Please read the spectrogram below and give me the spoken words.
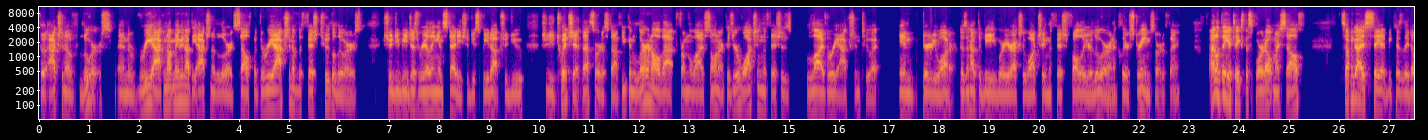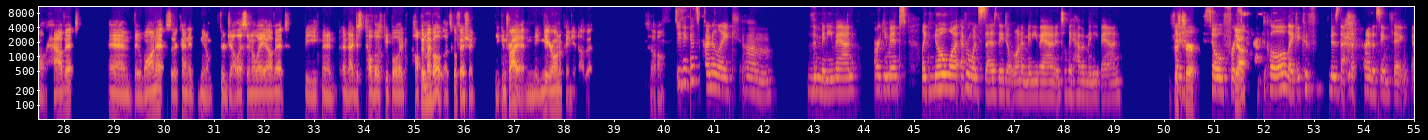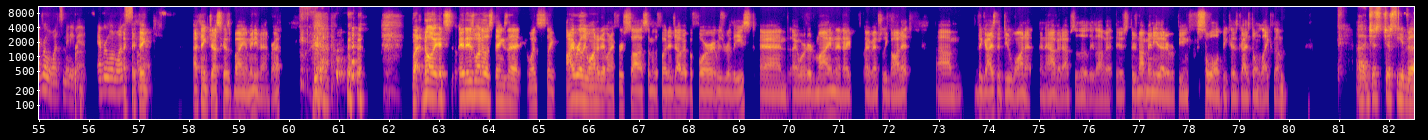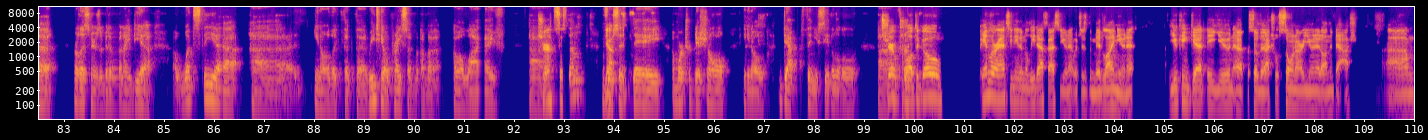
the action of lures and the react not maybe not the action of the lure itself but the reaction of the fish to the lures. Should you be just reeling in steady? Should you speed up? Should you should you twitch it? That sort of stuff. You can learn all that from the live sonar because you're watching the fish's live reaction to it in dirty water. It doesn't have to be where you're actually watching the fish follow your lure in a clear stream sort of thing. I don't think it takes the sport out myself. Some guys say it because they don't have it and they want it. So they're kind of, you know, they're jealous in a way of it. Be and, and I just tell those people like hop in my boat, let's go fishing. You can try it and you can get your own opinion of it. So do you think that's kind of like um the minivan argument? Like no one everyone says they don't want a minivan until they have a minivan for sure. So freaking yeah. practical. Like it could is that that's kind of the same thing. Everyone wants a minivan. Everyone wants. I, I think. I think Jessica's buying a minivan, Brad. but no, it's it is one of those things that once like I really wanted it when I first saw some of the footage of it before it was released, and I ordered mine, and I I eventually got it. Um, the guys that do want it and have it absolutely love it. There's there's not many that are being sold because guys don't like them. Uh, just just to give uh, our listeners a bit of an idea, uh, what's the uh, uh, you know the, the, the retail price of of a of a live uh, sure. system versus yeah. a a more traditional you know depth and you see the little uh, sure. Well, to go in Lowrance, you need an Elite FS unit, which is the midline unit. You can get a unit, uh, so the actual sonar unit on the dash. Um,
